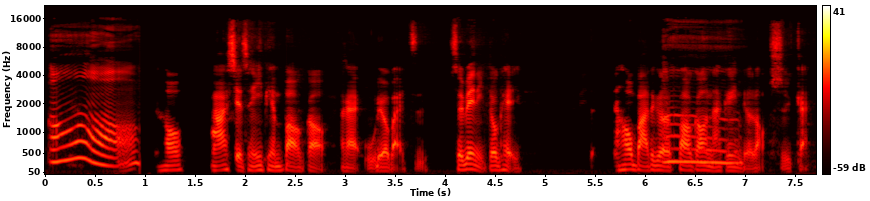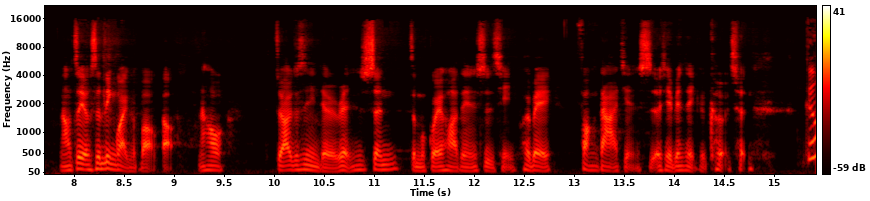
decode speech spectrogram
哦，然后把它写成一篇报告，大概五六百字，随便你都可以，然后把这个报告拿给你的老师改，然后这又是另外一个报告，然后主要就是你的人生怎么规划这件事情会被放大检视，而且变成一个课程。跟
